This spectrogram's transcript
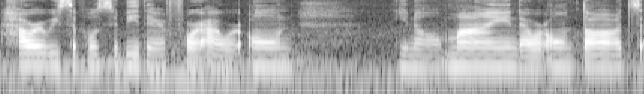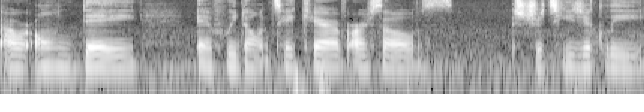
How are we supposed to be there for our own, you know, mind, our own thoughts, our own day if we don't take care of ourselves strategically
